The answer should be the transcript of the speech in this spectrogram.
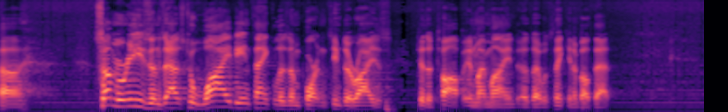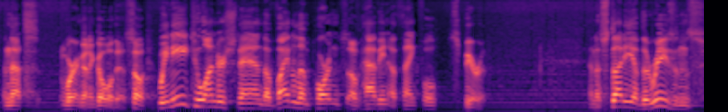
uh, some reasons as to why being thankful is important seem to rise to the top in my mind as I was thinking about that. And that's where I'm going to go with this. So, we need to understand the vital importance of having a thankful spirit. And a study of the reasons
